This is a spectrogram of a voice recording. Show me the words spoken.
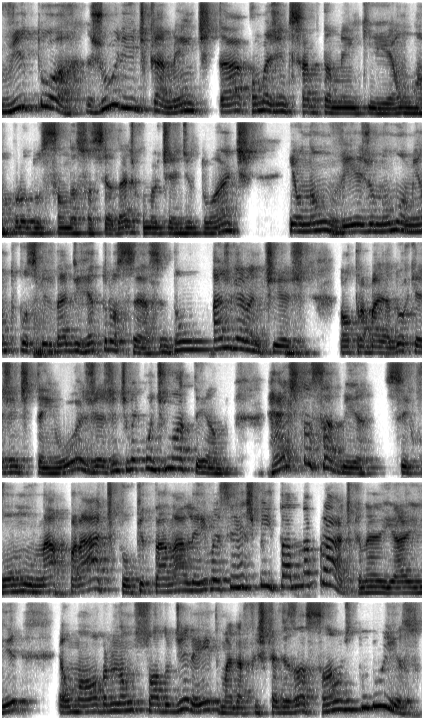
Vitor, juridicamente, tá? Como a gente sabe também que é uma produção da sociedade, como eu tinha dito antes, eu não vejo no momento possibilidade de retrocesso. Então, as garantias ao trabalhador que a gente tem hoje, a gente vai continuar tendo. Resta saber se, como na prática, o que está na lei vai ser respeitado na prática, né? E aí é uma obra não só do direito, mas da fiscalização de tudo isso.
